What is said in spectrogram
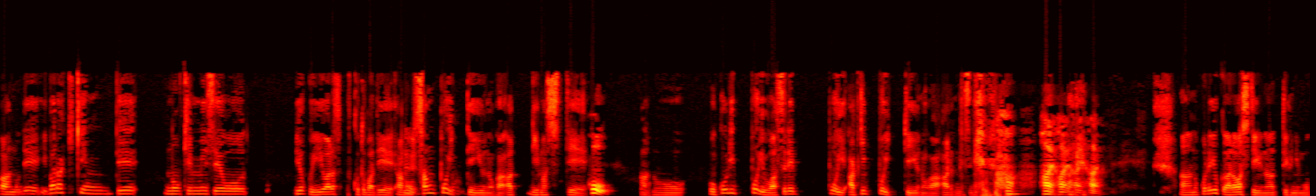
あので、茨城県での県民性をよく言い表す言葉で、あの、うん三っぽいっていうのがありまして、ほう。あの、怒りっぽい、忘れっぽい、秋っぽいっていうのがあるんですね。ははいはいはいはい。あの、これよく表しているなっていうふうに思っ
